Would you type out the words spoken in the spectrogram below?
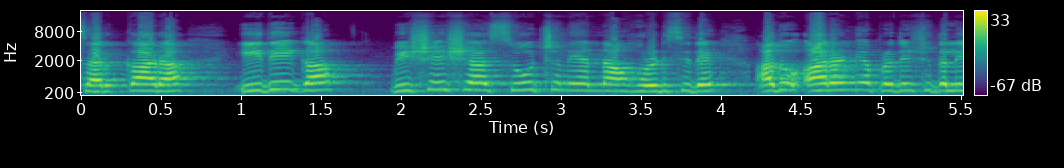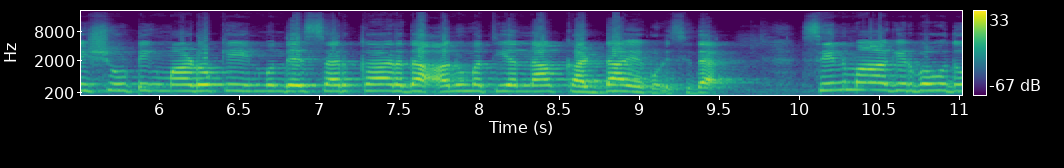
ಸರ್ಕಾರ ಇದೀಗ ವಿಶೇಷ ಸೂಚನೆಯನ್ನ ಹೊರಡಿಸಿದೆ. ಅದು ಅರಣ್ಯ ಪ್ರದೇಶದಲ್ಲಿ ಶೂಟಿಂಗ್ ಮಾಡೋಕೆ ಇನ್ಮುಂದೆ ಸರ್ಕಾರದ ಅನುಮತಿಯನ್ನ ಕಡ್ಡಾಯಗೊಳಿಸಿದೆ. ಸಿನಿಮಾ ಆಗಿರಬಹುದು,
